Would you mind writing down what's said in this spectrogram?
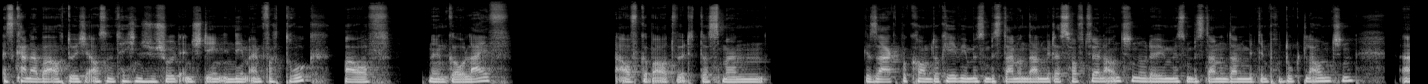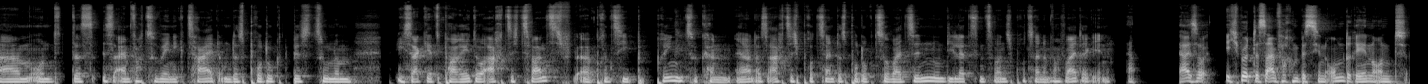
Es kann aber auch durchaus eine technische Schuld entstehen, indem einfach Druck auf einen Go-Live aufgebaut wird, dass man gesagt bekommt, okay, wir müssen bis dann und dann mit der Software launchen oder wir müssen bis dann und dann mit dem Produkt launchen. Ähm, und das ist einfach zu wenig Zeit, um das Produkt bis zu einem, ich sag jetzt Pareto 80-20-Prinzip äh, bringen zu können. Ja, dass 80 Prozent des Produkts soweit sind und die letzten 20 Prozent einfach weitergehen. Ja. Also ich würde das einfach ein bisschen umdrehen und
